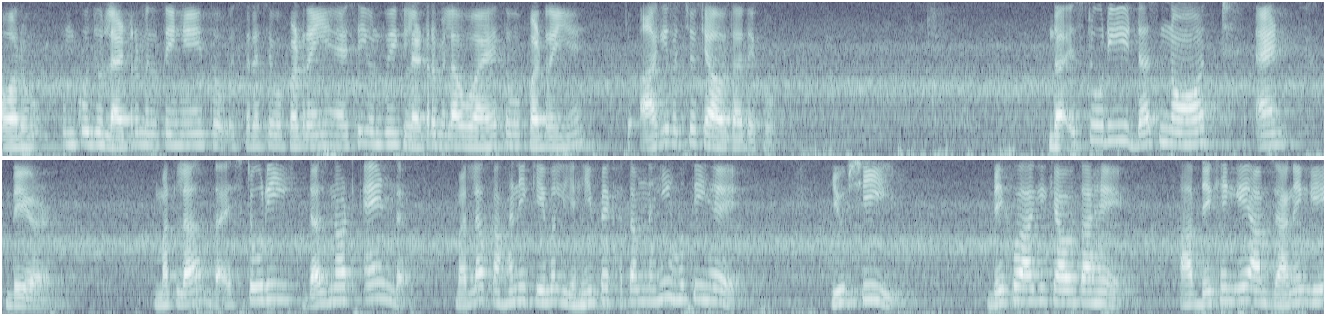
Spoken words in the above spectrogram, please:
और उनको जो लेटर मिलते हैं तो इस तरह से वो पढ़ रही हैं। ऐसे ही उनको एक लेटर मिला हुआ है तो वो पढ़ रही हैं। तो आगे बच्चों, क्या होता है, देखो। The story does not end there मतलब the story does not end मतलब कहानी केवल यहीं पे ख़त्म नहीं होती है। यू शी देखो आगे क्या होता है। आप देखेंगे, आप जानेंगे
